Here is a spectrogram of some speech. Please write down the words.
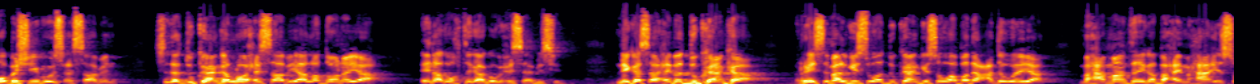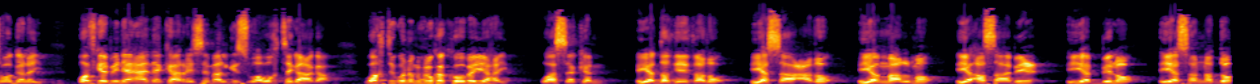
oo bishiibuu isxisaabin sida dukaanka loo xisaabiyaa la doonayaa inaad wakhtigaaga u xisaabisid. Ninka saaxiiba dukaanka raysamaalkiisu waa dukaankiisa waa badeecadda weeyaan. Maxaa maanta iga baxay maxaa ii soo galay? Qofka bini aadanka raysamaalkiisu waa wakhtigaaga wakhtiguna muxuu ka kooban yahay? Waa sakan iyo daqiiqado iyo saacado iyo maalmo iyo asaabiic iyo bilo iyo sanado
